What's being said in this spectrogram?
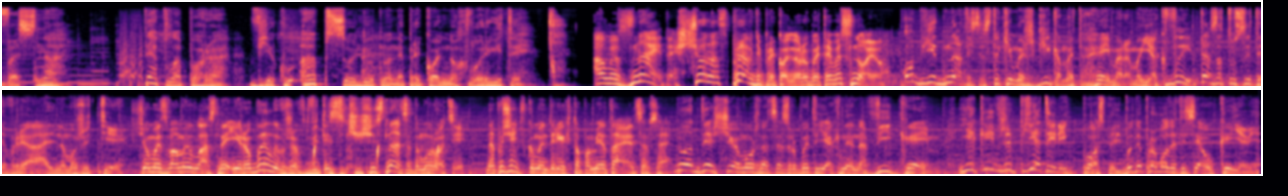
Весна. Тепла пора, в яку абсолютно не прикольно хворіти. Але знаєте, що насправді прикольно робити весною? Об'єднатися з такими ж гіками та геймерами, як ви, та затусити в реальному житті. Що ми з вами власне і робили вже в 2016 році. Напишіть в коментарі, хто пам'ятає це все. Ну а де ще можна це зробити, як не на V-Game, який вже п'ятий рік поспіль буде проводитися у Києві.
